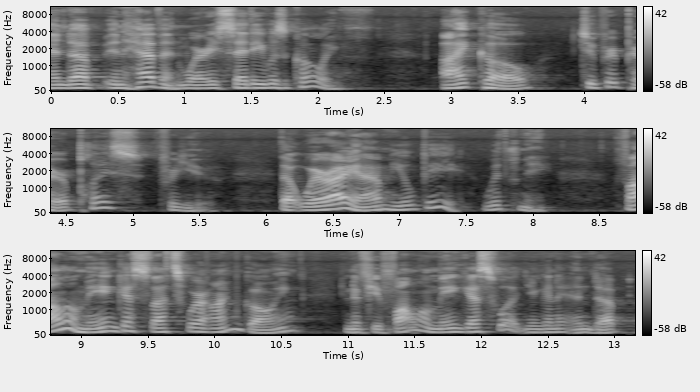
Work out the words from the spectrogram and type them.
end up in heaven where he said he was going. I go to prepare a place for you, that where I am, you'll be with me. Follow me, and guess that's where I'm going. And if you follow me, guess what? You're going to end up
